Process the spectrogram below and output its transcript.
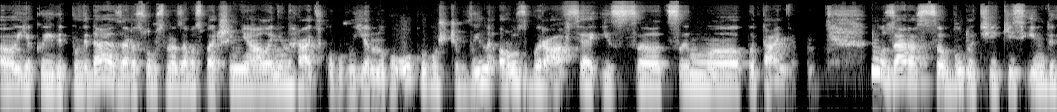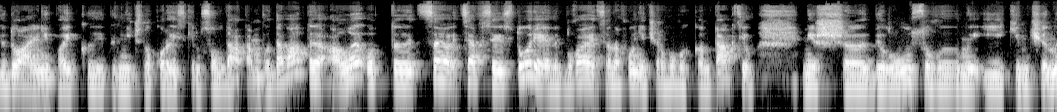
е, який відповідає за ресурсне забезпечення Ленінградського воєнного округу, щоб він розбирався із е, цим е, питанням. Ну зараз будуть якісь індивідуальні пайки північнокорейським солдатам видавати, але от е, це ця вся історія відбувається на фоні чергових контактів між е, Білоусовим і Кім Чен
